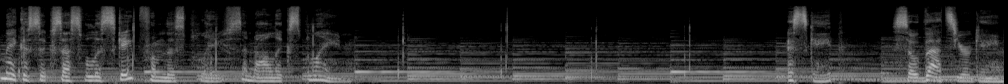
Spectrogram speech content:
Make a successful escape from this place, and I'll explain. Escape? So that's your game.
